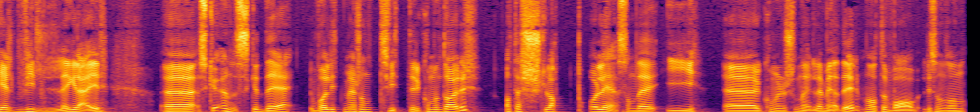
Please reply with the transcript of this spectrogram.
helt ville greier. Uh, skulle ønske det var litt mer sånn Twitter-kommentarer. At jeg slapp å lese om det i eh, konvensjonelle medier, men at det var liksom sånn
